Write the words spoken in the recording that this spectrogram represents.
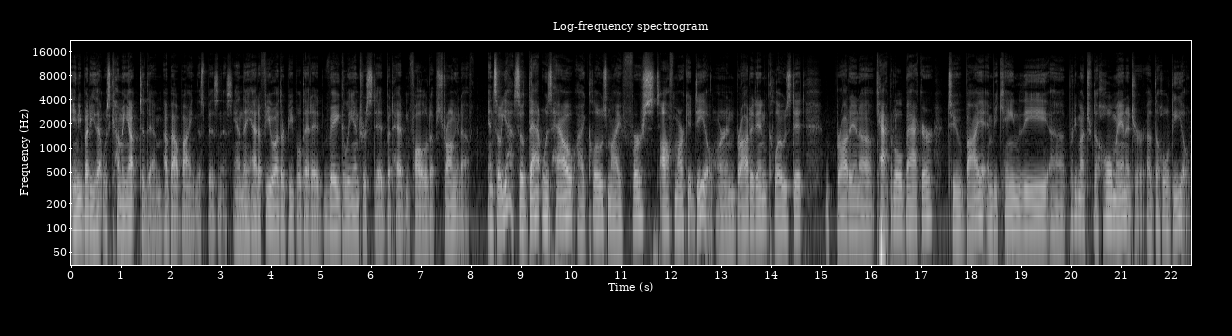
anybody that was coming up to them about buying this business. And they had a few other people that had vaguely interested but hadn't followed up strong enough. And so yeah, so that was how I closed my first off-market deal or and brought it in, closed it, brought in a capital backer to buy it and became the uh, pretty much the whole manager of the whole deal.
